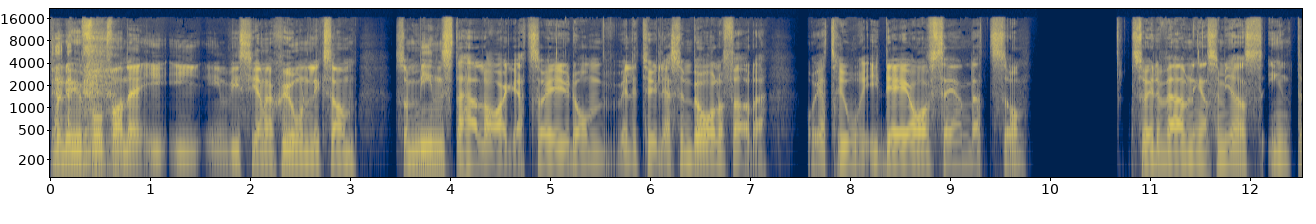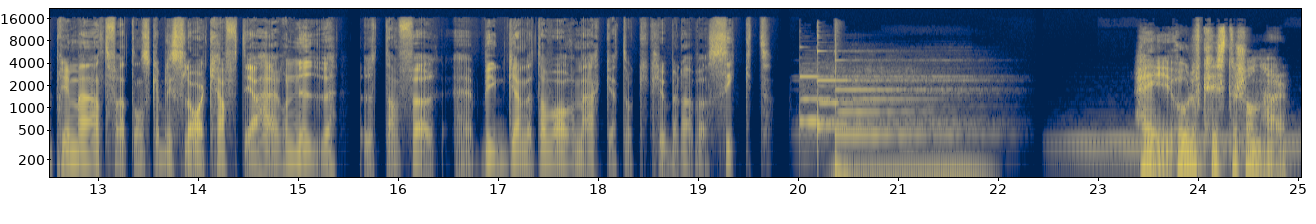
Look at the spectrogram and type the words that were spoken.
Men det är ju fortfarande i, i, i, en viss generation liksom, som minns det här laget så är ju de väldigt tydliga symboler för det. Och jag tror i det avseendet så så är det värvningar som görs inte primärt för att de ska bli slagkraftiga här och nu, utan för eh, byggandet av varumärket och klubben över sikt. Hej, Ulf Kristersson här.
